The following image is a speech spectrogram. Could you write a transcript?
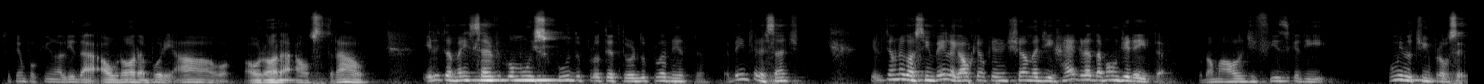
você tem um pouquinho ali da aurora boreal, aurora austral, ele também serve como um escudo protetor do planeta. É bem interessante. Ele tem um negocinho bem legal que é o que a gente chama de regra da mão direita. Vou dar uma aula de física de um minutinho para você.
